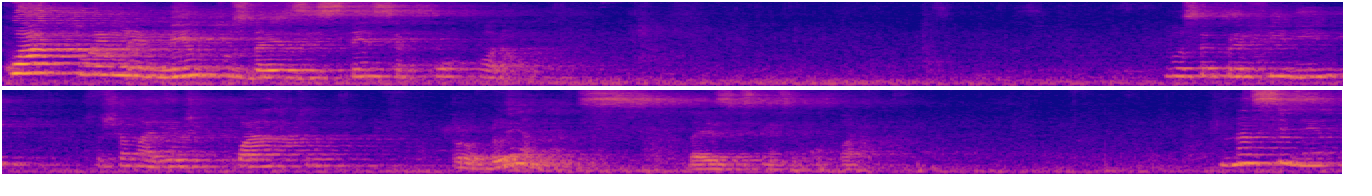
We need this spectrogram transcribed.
Quatro elementos da existência corporal. Você preferir, eu chamaria de quatro problemas da existência corporal: nascimento,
